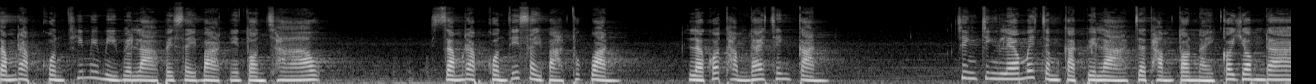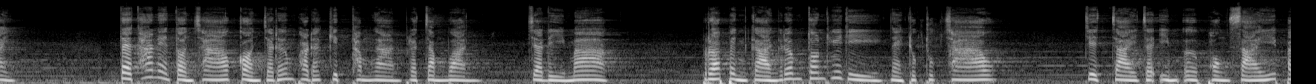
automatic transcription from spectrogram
สำหรับคนที่ไม่มีเวลาไปใส่บาตรในตอนเช้าสำหรับคนที่ใส่บาตรทุกวัน แล้วก็ทำได้เช่นกัน จริงๆ แล้วไม่จำกัดเวลาจะทำตอนไหนก็ย่อมได้ แต่ถ้าในตอนเช้าก่อนจะเริ่มภารกิจทำงานประจำวัน จะดีมาก เพราะเป็นการเริ่มต้นที่ดีในทุกๆเช้า จิตใจจะอิ่มเอิบผ่องใสไป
